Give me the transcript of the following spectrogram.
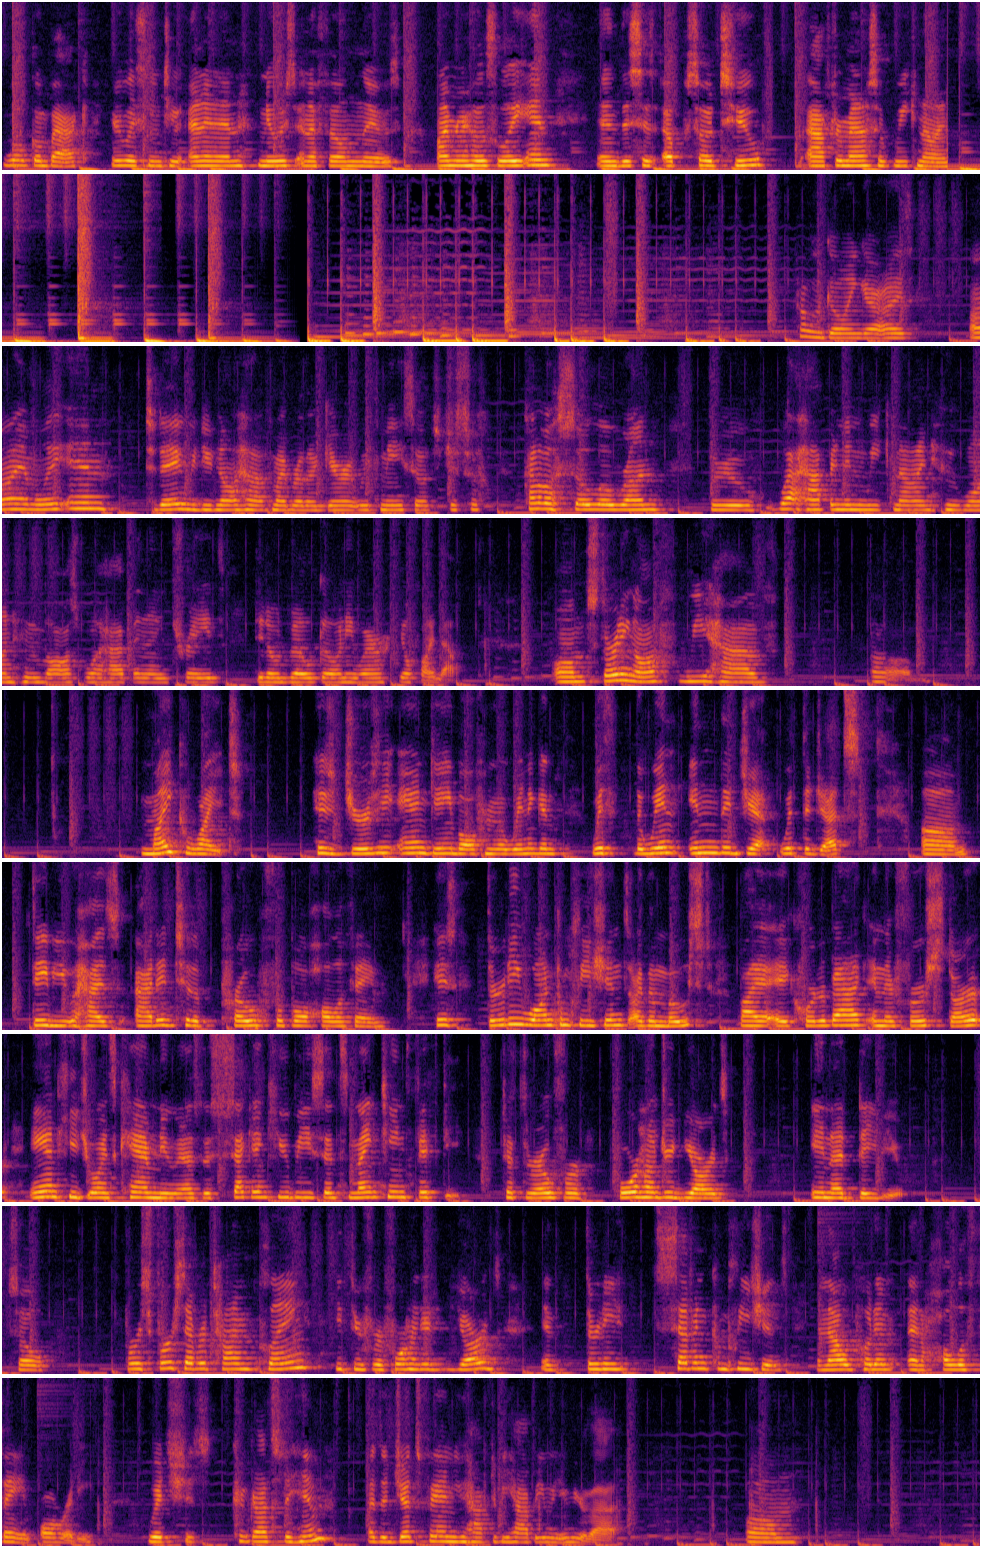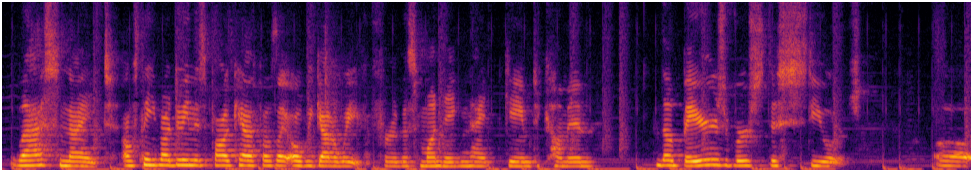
Welcome back. You're listening to NNN Newest NFL News. I'm your host, Layton, and this is episode 2, Aftermath of Week 9. How's it going, guys? I am Layton. Today we do not have my brother Garrett with me, so it's just a, kind of a solo run through what happened in week nine, who won, who lost, what happened in trades. Did Odell go anywhere? You'll find out. Um, starting off, we have um, Mike White, his jersey and game ball from the win against with the win in the jet with the Jets um, debut has added to the Pro Football Hall of Fame. His 31 completions are the most by a quarterback in their first start, and he joins Cam Newton as the second QB since 1950 to throw for 400 yards in a debut. So, for his first ever time playing, he threw for 400 yards and 37 completions, and that will put him in Hall of Fame already, which is congrats to him. As a Jets fan, you have to be happy when you hear that um last night I was thinking about doing this podcast, but I was like, oh, we gotta wait for this Monday night game to come in. The Bears versus the Steelers. Uh,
